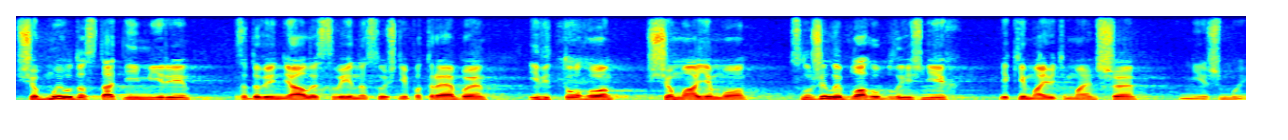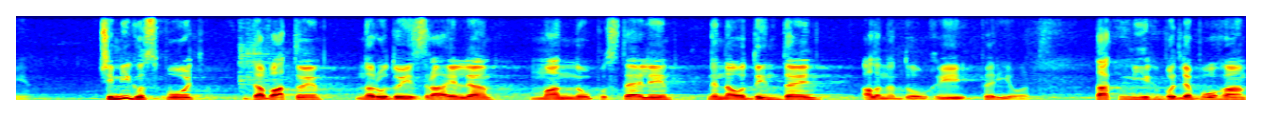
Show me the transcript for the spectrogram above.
щоб ми у достатній мірі задовільняли свої насущні потреби і від того, що маємо, служили благу ближніх, які мають менше, ніж ми. Чи міг Господь давати народу Ізраїля манну в пустелі не на один день, але на довгий період? Так міг, бо для Бога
